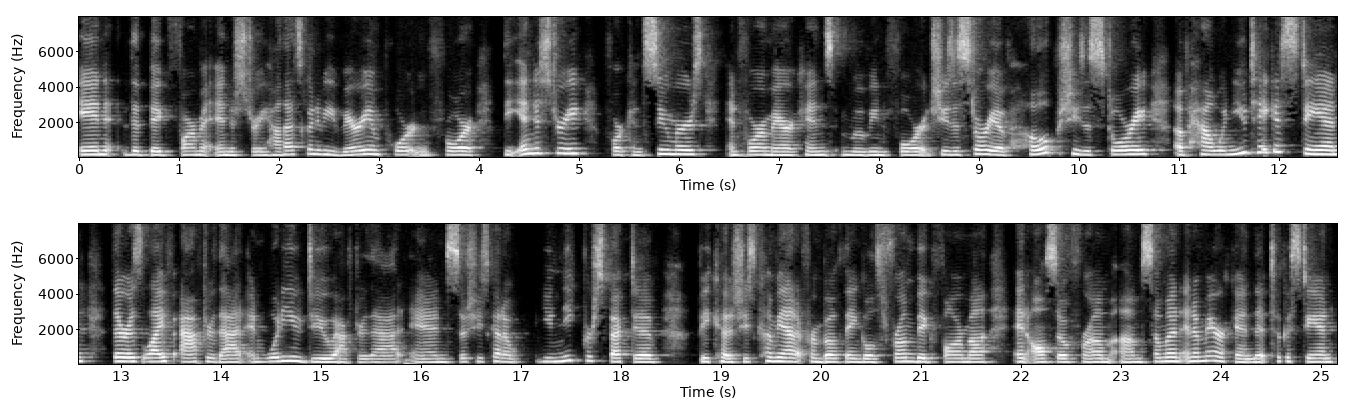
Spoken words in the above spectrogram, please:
in the big pharma industry, how that's going to be very important for the industry, for consumers, and for Americans moving forward. She's a story of hope. She's a story of how when you take a stand, there is life after that. And what do you do after that? And so she's got a unique perspective because she's coming at it from both angles from big pharma and also from um, someone an american that took a stand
